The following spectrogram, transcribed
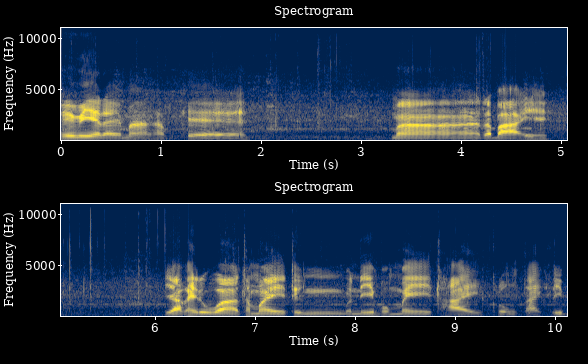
ไม่มีอะไรมากครับ แค่ มาระบาย อยากให้รู้ว่าทำไมถึงวันนี้ผมไม่ถ่ายโครงถ่ายคลิป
